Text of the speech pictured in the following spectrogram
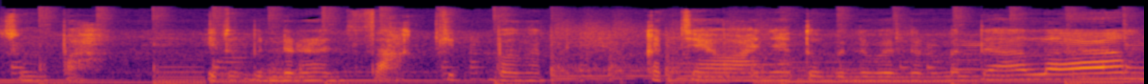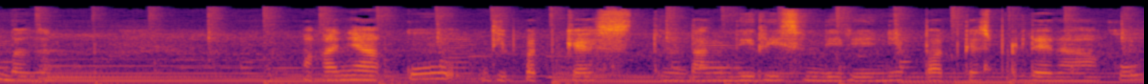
sumpah itu beneran sakit banget. Kecewanya tuh bener-bener mendalam banget. Makanya aku di podcast tentang diri sendiri ini podcast perdana aku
